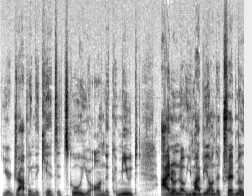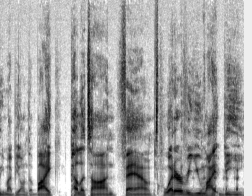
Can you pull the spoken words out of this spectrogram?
You're dropping the kids at school. You're on the commute. I don't know. You might be on the treadmill. You might be on the bike Peloton fam, whatever you might be,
